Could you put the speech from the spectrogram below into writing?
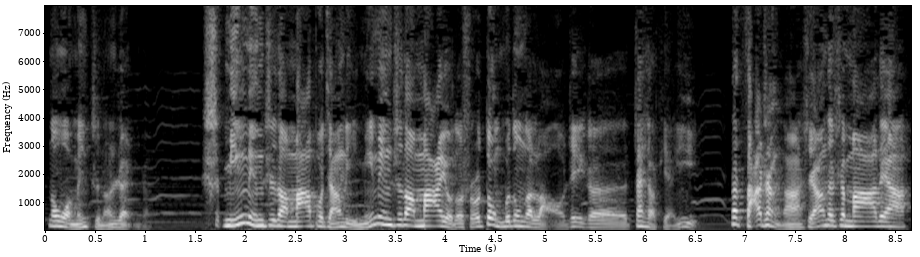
那我们只能忍着。是明明知道妈不讲理，明明知道妈有的时候动不动的老这个占小便宜，那咋整啊？谁让他是妈的呀？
